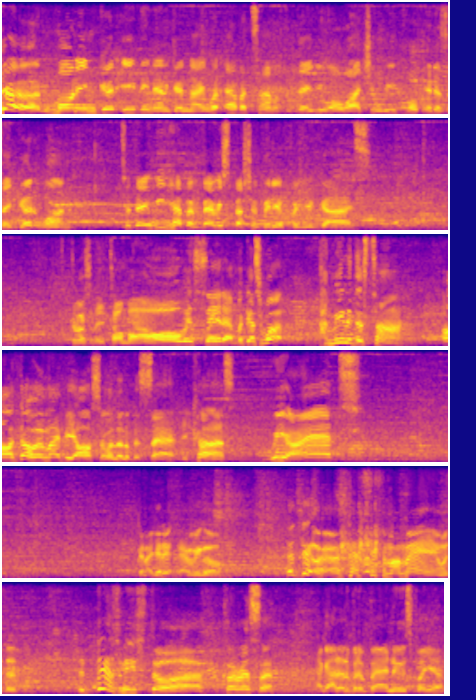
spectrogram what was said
Good morning, good evening, and good night. Whatever time of the day you are watching, we hope it is a good one. Today we have a very special video for you guys. Listen, they talking I always say that, but guess what? I mean it this time. Although it might be also a little bit sad because we are at. Can I get it? There we go. My man with the the Disney store, Clarissa. I got a little bit of bad news for you.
